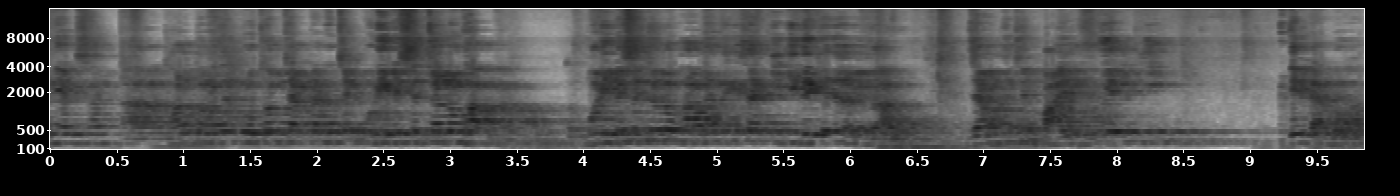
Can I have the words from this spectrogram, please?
রিঅ্যাকশন ধরো তোমাদের প্রথম চ্যাপ্টার হচ্ছে পরিবেশের জন্য ভাবনা। তো পরিবেশের জন্য ভাবনা থেকে স্যার কি কি দেখে যাবে বা যেমন হচ্ছে বায়োফুয়েল কি? এর ব্যবহার।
